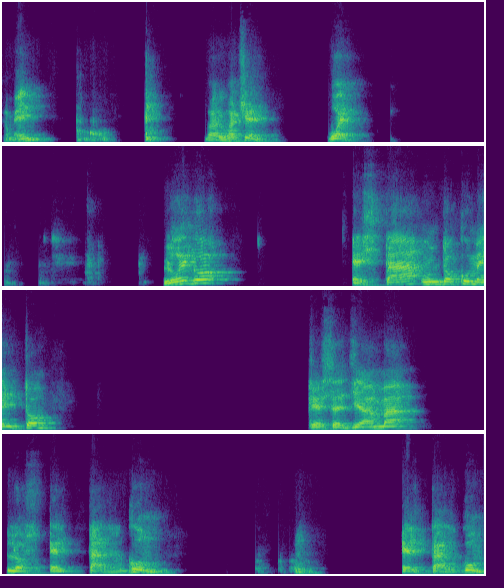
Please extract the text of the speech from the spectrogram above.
Amén. Baruch Bueno. Luego está un documento que se llama los, el Targum. El Targum.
